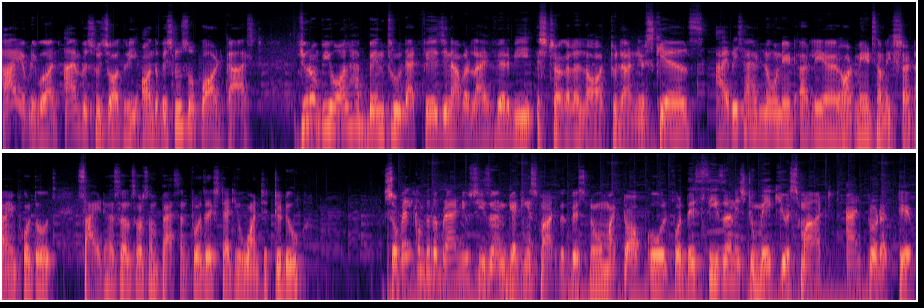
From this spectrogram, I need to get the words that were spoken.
Hi everyone, I'm Vishnu Chaudhary on the Vishnu Show podcast. You know, we all have been through that phase in our life where we struggle a lot to learn new skills. I wish I had known it earlier or made some extra time for those side hustles or some passion projects that you wanted to do. So, welcome to the brand new season, Getting Smart with Vishnu. My top goal for this season is to make you smart and productive.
